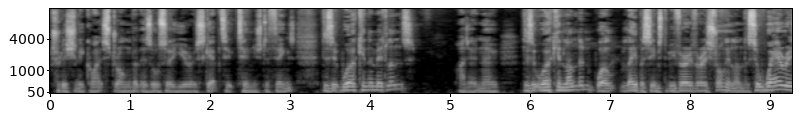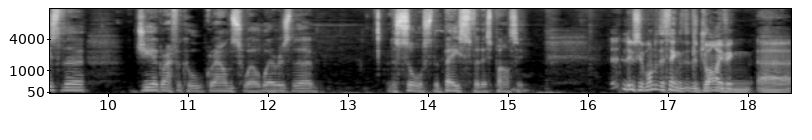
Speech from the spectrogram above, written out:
traditionally quite strong, but there's also a Eurosceptic tinge to things. Does it work in the Midlands? I don't know. Does it work in London? Well, Labour seems to be very, very strong in London. So where is the geographical groundswell? Where is the the source, the base for this party? Lucy, one of the things that the driving, uh,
